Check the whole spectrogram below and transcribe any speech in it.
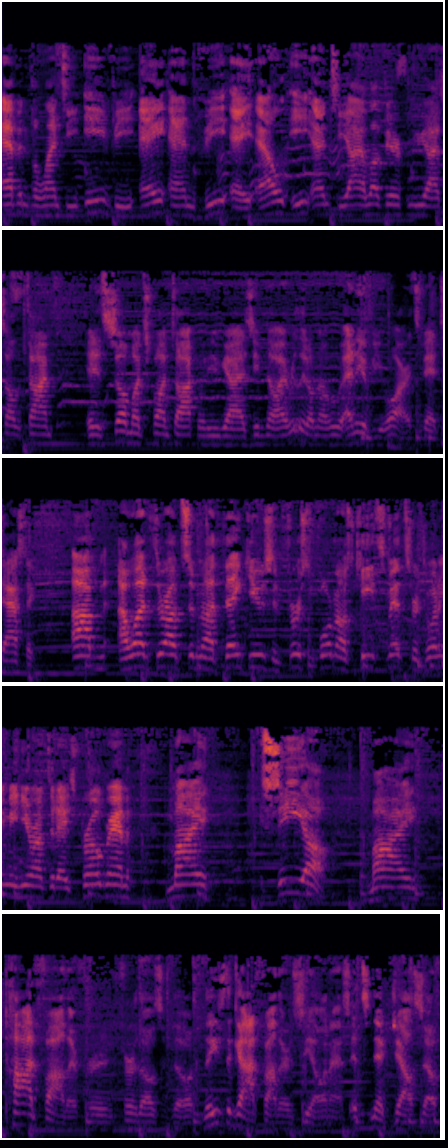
Evan Valenti, E-V-A-N-V-A-L-E-N-T-I. I love hearing from you guys all the time. It is so much fun talking with you guys, even though I really don't know who any of you are. It's fantastic. Um, I want to throw out some uh, thank yous, and first and foremost, Keith Smiths for joining me here on today's program. My CEO, my podfather for, for those of those. He's the godfather of CLNS. It's Nick Gelso.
